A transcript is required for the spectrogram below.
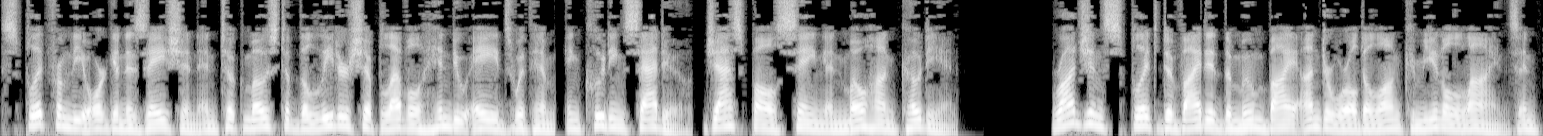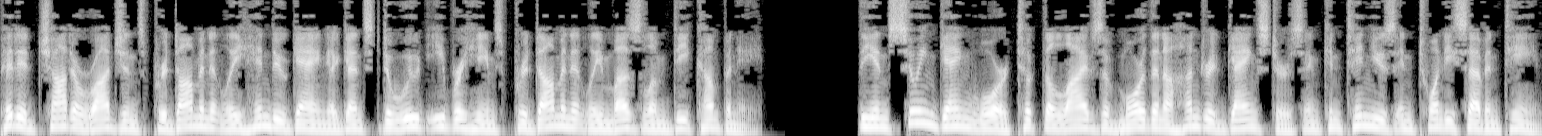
split from the organization and took most of the leadership-level Hindu aides with him, including Sadhu, Jaspal Singh and Mohan Kotian. Rajan's split divided the Mumbai underworld along communal lines and pitted Chhota Rajan's predominantly Hindu gang against Dawood Ibrahim's predominantly Muslim D Company. The ensuing gang war took the lives of more than a hundred gangsters and continues in 2017.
